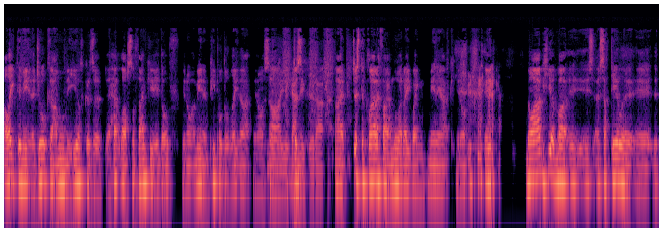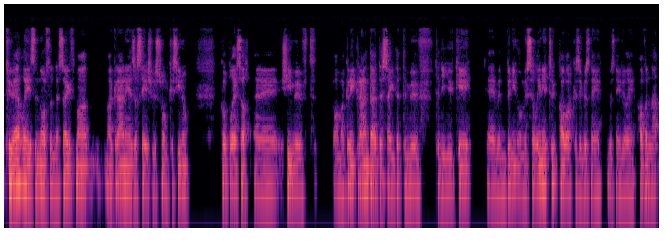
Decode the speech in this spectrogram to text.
I like to make the joke that I'm only here because of Hitler. So thank you, Adolf. You know what I mean? And people don't like that. You know. So no, you can't just, do that. Uh, just to clarify, I'm not a right wing maniac. You know. No, I'm here. My, it's, it's a tale of uh, the two Italies, the north and the south. My my granny, as I say, she was from Cassino. God bless her. Uh, she moved. Well, my great granddad decided to move to the UK uh, when Benito Mussolini took power because he wasn't wasn't really having that.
